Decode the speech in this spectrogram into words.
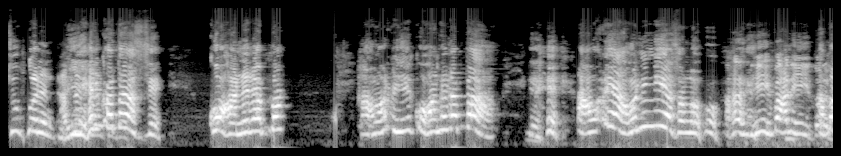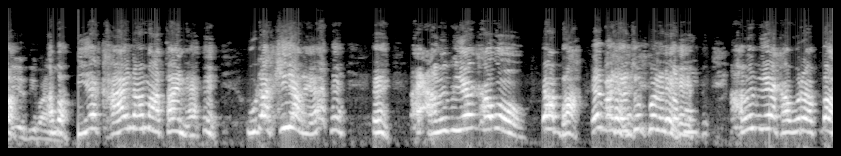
চুপ করেন আপনার বিয়ের কথা আছে কোহানে রে আব্বা আমার বিয়ে কোহানে রে আব্বা আমার এখনই নিয়ে চলো আর দিবানি তো আব্বা, দিয়ে দিবানি আব্বা বিয়ে খায় না মাথায় না ওটা কি আরে এ, আমি বিয়ে খাব। আব্বা এ ভাইজান চুপ করেন আমি বিয়ে খাব রে আব্বা।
